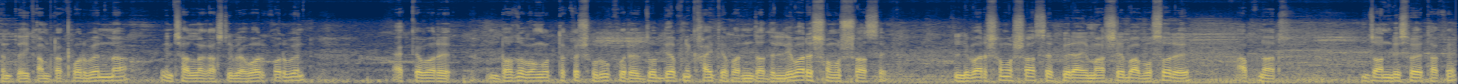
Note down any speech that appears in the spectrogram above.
কিন্তু এই কামটা করবেন না। ইনশাল্লাহ গাছটি ব্যবহার করবেন। একেবারে ধ্বজভঙ্গ থেকে শুরু করে যদি আপনি খাইতে পারেন, যাদের লিভারের সমস্যা আছে, লিভারের সমস্যা আছে, প্রায় মাসে বা বছরে আপনার জন্ডিস হয়ে থাকে,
